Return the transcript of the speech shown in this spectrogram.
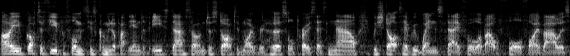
I've got a few performances coming up at the end of Easter, so I'm just started my rehearsal process now, which starts every Wednesday for about four or five hours.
